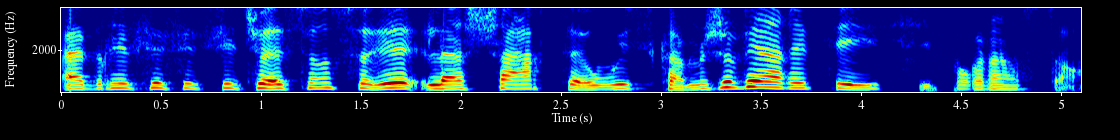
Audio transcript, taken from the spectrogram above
adresser cette situation, c'est la charte Wiscom. Je vais arrêter ici pour l'instant.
